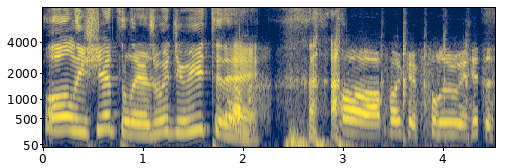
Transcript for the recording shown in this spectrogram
Holy shit, Delirious, what'd you eat today? oh, I fucking flew and hit the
